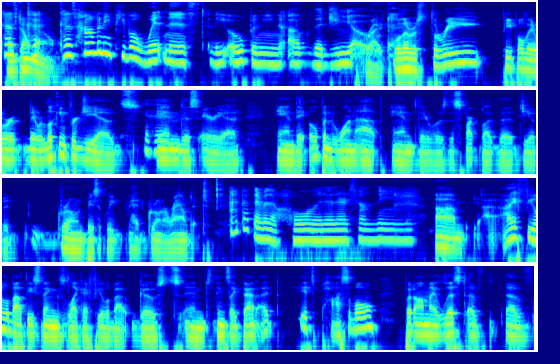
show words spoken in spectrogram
Cause, don't know. Because how many people witnessed the opening of the Geode? Right. Well, there was three people. They were they were looking for geodes Mhm. in this area, and they opened one up, and there was the spark plug. The geode had grown, basically had grown around it. I bet there was a hole in it or something. um, I feel about these things like I feel about ghosts and things like that. I, it's possible, but on my list of of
